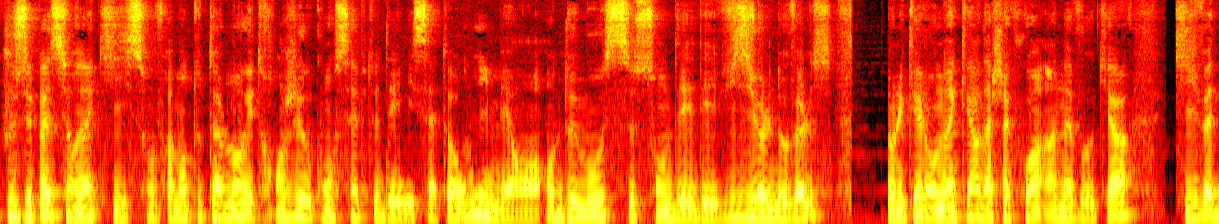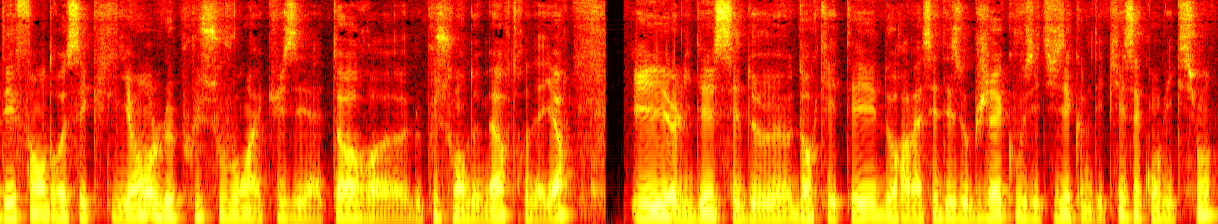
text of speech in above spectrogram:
je sais pas s'il y en a qui sont vraiment totalement étrangers au concept des Ace Attorney, mais en, deux mots, ce sont des, visual novels dans lesquels on incarne à chaque fois un avocat qui va défendre ses clients, le plus souvent accusés à tort, euh, le plus souvent de meurtre d'ailleurs. Et euh, l'idée, c'est de- d'enquêter, de ramasser des objets que vous utilisez comme des pièces à conviction,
